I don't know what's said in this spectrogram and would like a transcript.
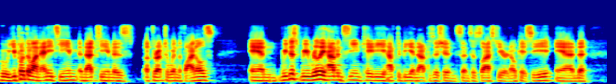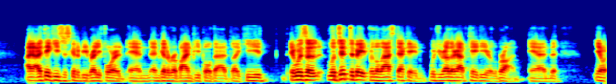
who you put them on any team and that team is a threat to win the finals. And we just we really haven't seen KD have to be in that position since his last year in OKC. And I, I think he's just going to be ready for it and and going to remind people that like he it was a legit debate for the last decade. Would you rather have KD or LeBron? And you know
